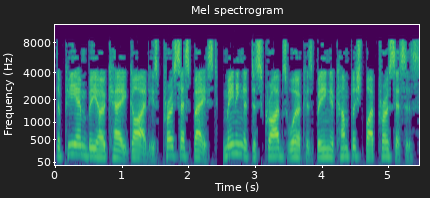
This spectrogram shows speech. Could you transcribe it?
The PMBOK guide is process-based, meaning it describes work as being accomplished by processes.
